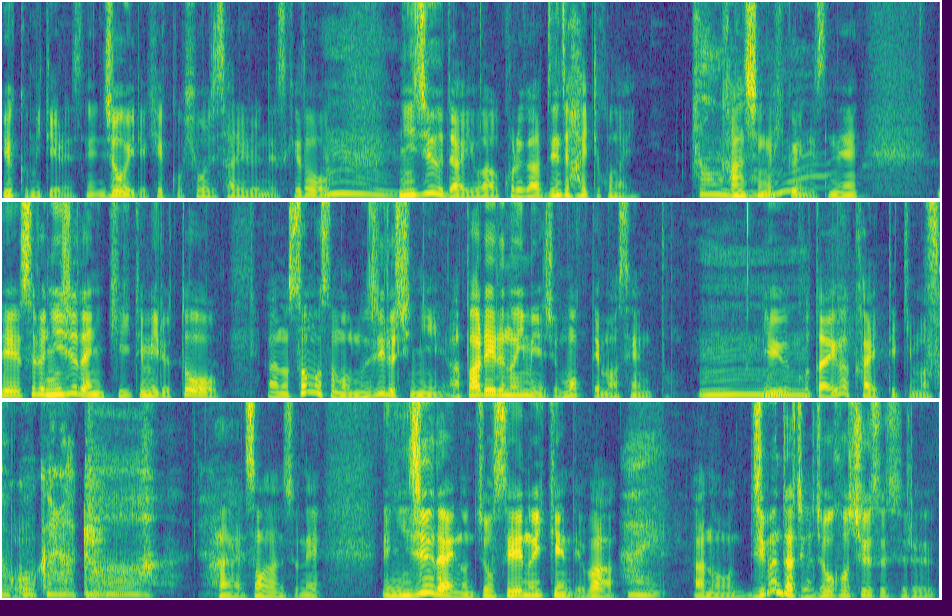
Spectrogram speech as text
よく見ているんですね、はい、上位で結構表示されるんですけど、うん、20代はこれが全然入ってこない。関心が低いんですね。でそれを20代に聞いてみるとあのそもそも無印にアパレルのイメージを持ってませんという答えが返ってきますと。そこからか。はい。そうなんですよね。で20代の女性の意見では、はい、あの自分たちが情報収集する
